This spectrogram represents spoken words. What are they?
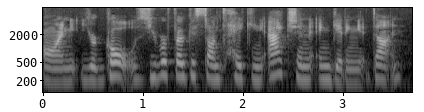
on your goals. You are focused on taking action and getting it done done.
